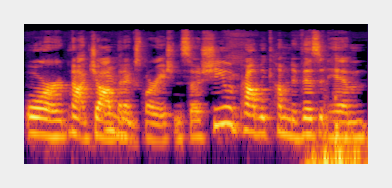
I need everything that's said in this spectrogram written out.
Or not job but Mhm. exploration. So she would probably come to visit him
